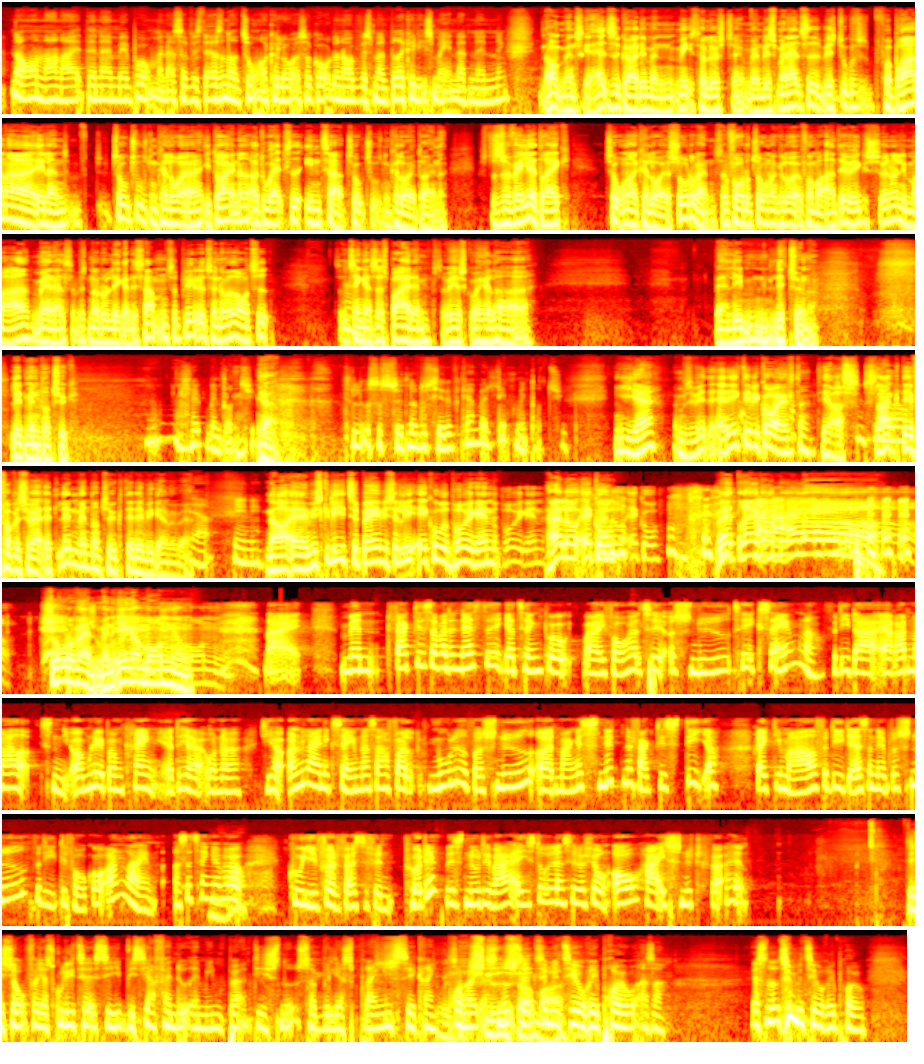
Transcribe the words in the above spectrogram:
Nå, nej, nej, den er jeg med på. Men altså, hvis der er sådan noget 200 kalorier, så går det nok, hvis man bedre kan lide smagen af den anden, ikke? Nå, man skal altid gøre det, man mest har lyst til. Men hvis man altid, hvis du forbrænder eller andet 2.000 kalorier i døgnet, og du altid indtager 2.000 kalorier i døgnet, hvis du så vælger at drikke 200 kalorier sodavand, så får du 200 kalorier for meget. Det er jo ikke synderligt meget, men altså, hvis når du lægger det sammen, så bliver det til noget over tid. Så mm. tænker jeg, så sparer jeg dem, så vil jeg sgu hellere være lige, lidt tyndere. Lidt mindre tyk. Lidt mindre tyk. Ja. Det lyder så sødt, når du siger det. Jeg vil gerne være lidt mindre tyk. Ja, ved- er det ikke det, vi går efter? Det er også slank, det er for besværligt. Lidt mindre tyk, det er det, vi gerne vil være. Ja, enig. Nå, øh, vi skal lige tilbage. Vi skal lige ekkoet på igen. På igen. Hallo, ekko. Hallo, ekko. Hvad drikker Møller? Sodavand, men ikke om morgenen. Nej, men faktisk så var det næste, jeg tænkte på, var i forhold til at snyde til eksamener. Fordi der er ret meget sådan, i omløb omkring, at her under de her online eksamener, så har folk mulighed for at snyde, og at mange snittene faktisk stiger rigtig meget, fordi det er så nemt at snyde, fordi det foregår online. Og så tænker jeg på, kunne I for det første finde på det, hvis nu det var, at I stod i den situation, og har I snydt førhen? Det er sjovt, for jeg skulle lige til at sige, hvis jeg fandt ud af, at mine børn de er snød, så vil jeg springe en sikring. Prøv at høre, jeg snød så selv til min teoriprøve. Altså, jeg snød til min teoriprøve.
